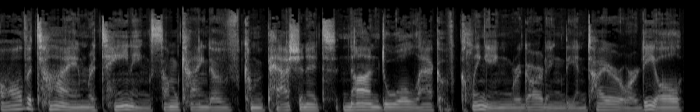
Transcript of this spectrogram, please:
all the time retaining some kind of compassionate, non dual lack of clinging regarding the entire ordeal,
